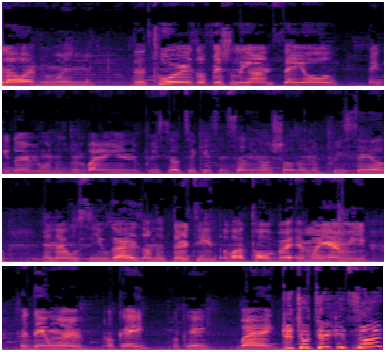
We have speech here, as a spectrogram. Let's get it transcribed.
Hello, everyone. The tour is officially on sale. Thank you to everyone who's been buying pre-sale tickets and selling our shows on the pre-sale. And I will see you guys on the 13th of October in Miami for day one. Okay? Okay. Bye. Get your tickets, son!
